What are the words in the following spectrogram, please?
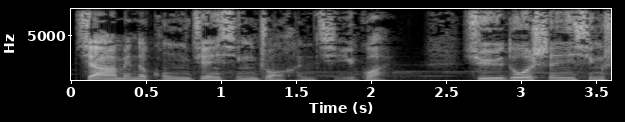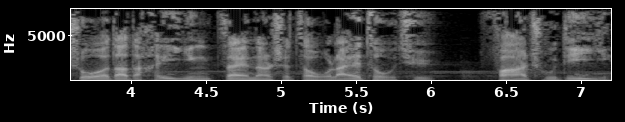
下面的空间形状很奇怪，许多身形硕大的黑影在那是走来走去，发出低影。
